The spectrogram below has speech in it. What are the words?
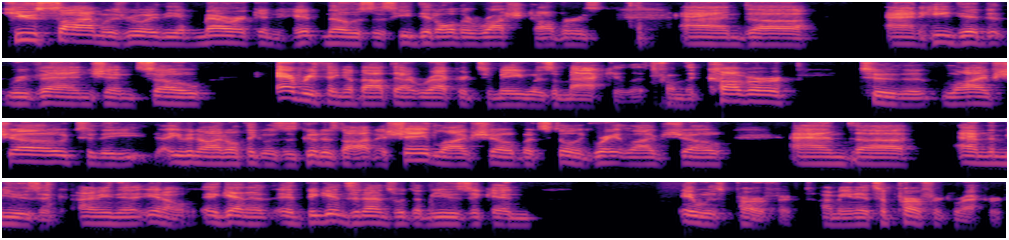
Hugh Syme was really the American Hipgnosis. He did all the Rush covers. And, uh, and he did Revenge, and so everything about that record to me was immaculate, from the cover to the live show to the even though I don't think it was as good as the Hot in the Shade live show, but still a great live show, and uh, and the music. I mean, you know, again, it, it begins and ends with the music, and it was perfect. I mean, it's a perfect record,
